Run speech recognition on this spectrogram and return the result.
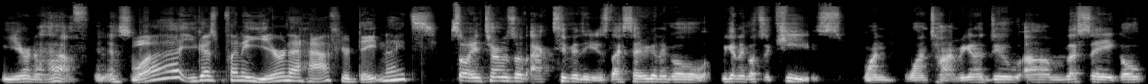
year and a half in essence. What? You guys plan a year and a half your date nights? So in terms of activities, let's say we're gonna go we're gonna go to the Keys one one time. We're gonna do um, let's say go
